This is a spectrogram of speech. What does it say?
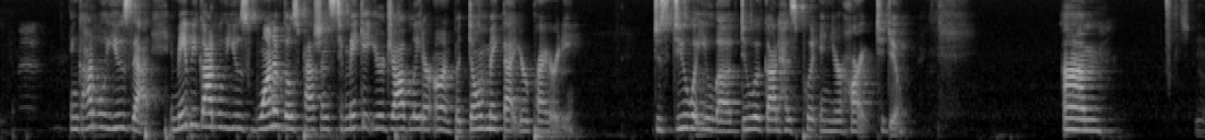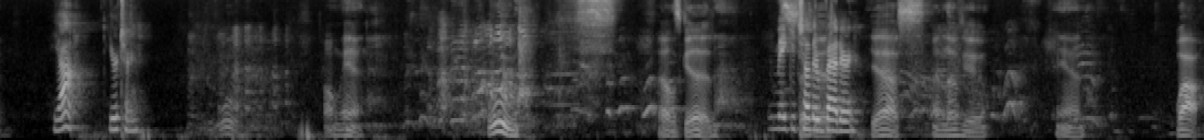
And God will use that. And maybe God will use one of those passions to make it your job later on, but don't make that your priority. Just do what you love, do what God has put in your heart to do. Um, yeah, your turn. Ooh. Oh man. Ooh. That was good. We make so each other good. better. Yes, I love you. Man. Wow.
